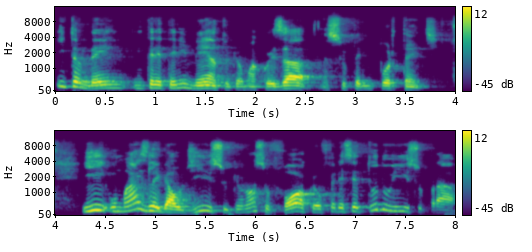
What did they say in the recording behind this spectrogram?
e também entretenimento, que é uma coisa super importante. E o mais legal disso, que o nosso foco é oferecer tudo isso para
